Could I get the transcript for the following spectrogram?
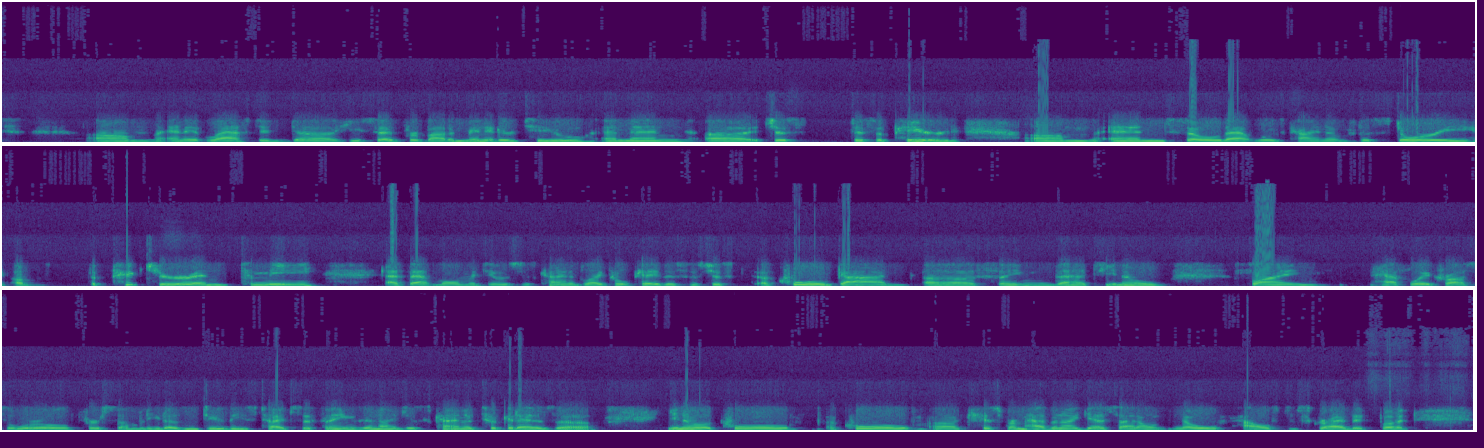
um, and it lasted. Uh, he said for about a minute or two, and then uh, it just disappeared. Um, and so that was kind of the story of the picture. And to me, at that moment, it was just kind of like, okay, this is just a cool God uh, thing that, you know, flying halfway across the world for somebody who doesn't do these types of things. And I just kind of took it as a, you know, a cool, a cool uh, kiss from heaven, I guess. I don't know how else to describe it, but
